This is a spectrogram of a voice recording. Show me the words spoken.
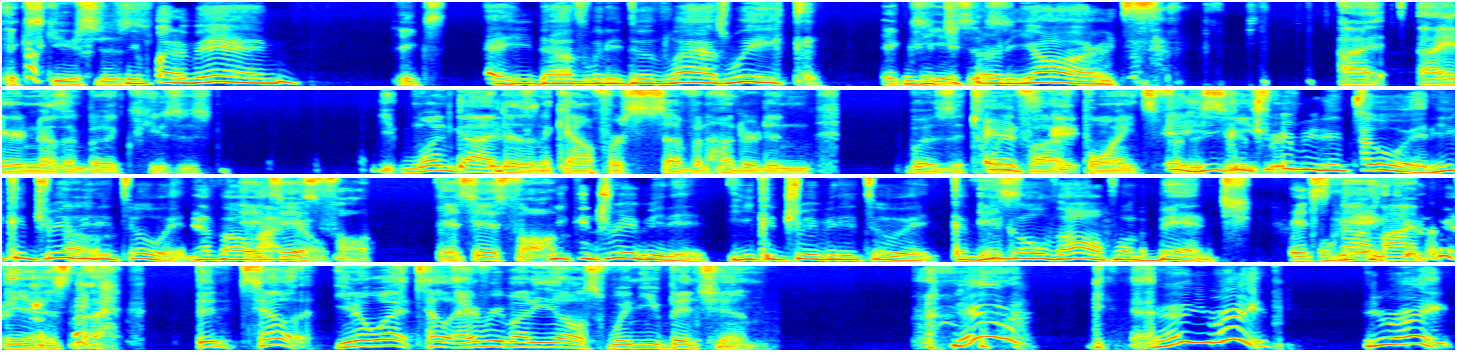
Excuses. You put him in, Ex- and he does what he did last week. He get you excuses. 30 yards. I I hear nothing but excuses. One guy doesn't account for seven hundred and was it twenty five points for he the season. He contributed to it. He contributed oh. to it. That's all I know. It's his fault. It's his fault. He contributed. He contributed to it because he goes off on the bench. It's Okay? not my. Yeah, it's not. Then tell you know what? Tell everybody else when you bench him. yeah. yeah, you're right. You're right.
